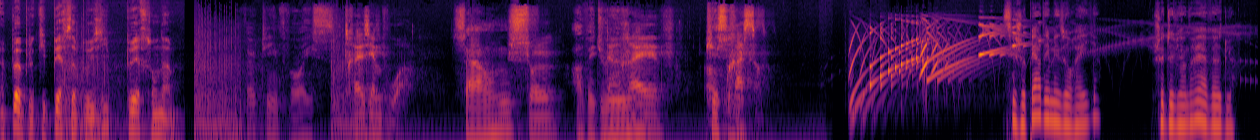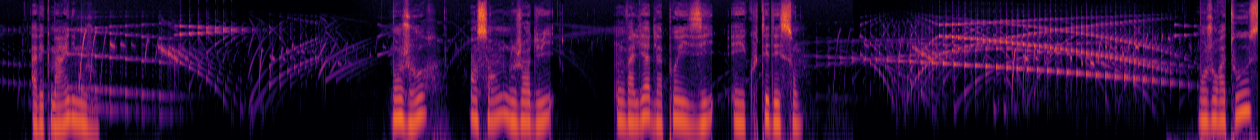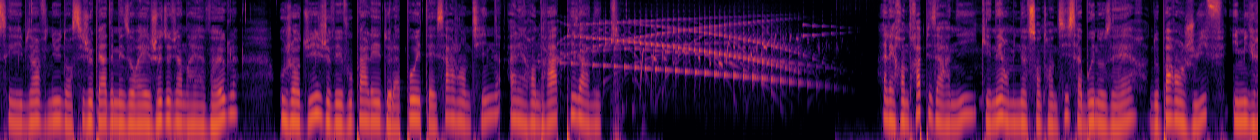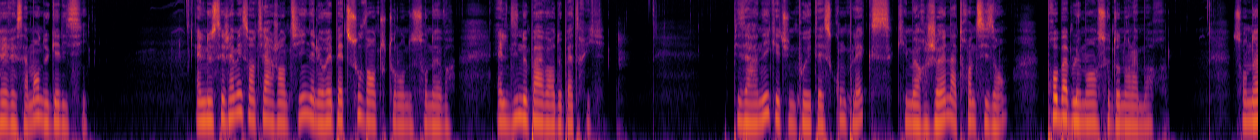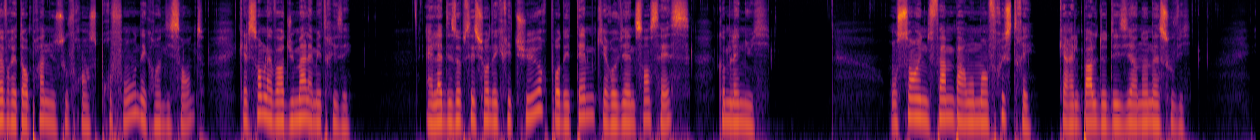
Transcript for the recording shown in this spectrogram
Un peuple qui perd sa poésie perd son âme. Treizième voix. Sounds Son of a d'un dream. rêve embrassant. Si je perdais mes oreilles, je deviendrais aveugle. Avec Marie Limoujou. Bonjour. Ensemble, aujourd'hui, on va lire de la poésie et écouter des sons. Bonjour à tous et bienvenue dans Si je perdais mes oreilles, je deviendrais aveugle. Aujourd'hui, je vais vous parler de la poétesse argentine Alejandra Pizarnik. Alejandra Pizarnik est née en 1936 à Buenos Aires, de parents juifs, immigrés récemment de Galicie. Elle ne s'est jamais sentie argentine et le répète souvent tout au long de son œuvre. Elle dit ne pas avoir de patrie. Pizarnik est une poétesse complexe qui meurt jeune à 36 ans, probablement en se donnant la mort. Son œuvre est empreinte d'une souffrance profonde et grandissante qu'elle semble avoir du mal à maîtriser. Elle a des obsessions d'écriture pour des thèmes qui reviennent sans cesse, comme la nuit. On sent une femme par moments frustrée, car elle parle de désirs non assouvis.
